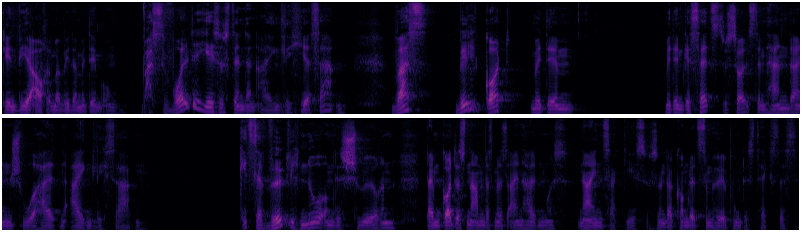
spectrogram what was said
gehen wir auch immer wieder mit dem um. Was wollte Jesus denn dann eigentlich hier sagen? Was will Gott mit dem, mit dem Gesetz, du sollst dem Herrn deinen Schwur halten, eigentlich sagen? Geht es da wirklich nur um das Schwören beim Gottesnamen, dass man das einhalten muss? Nein, sagt Jesus. Und da kommt jetzt zum Höhepunkt des Textes.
